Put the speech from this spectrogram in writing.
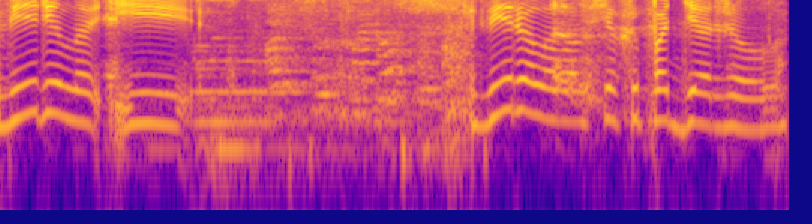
верила и верила во всех и поддерживала.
